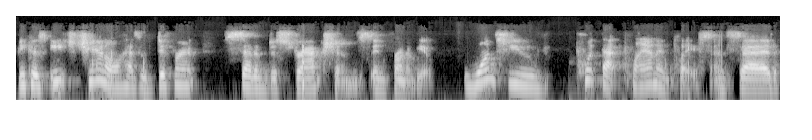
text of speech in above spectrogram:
Because each channel has a different set of distractions in front of you. Once you've put that plan in place and said,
